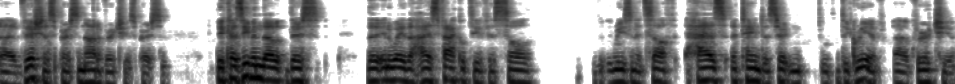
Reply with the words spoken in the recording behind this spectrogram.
uh, vicious person, not a virtuous person. Because even though there's the in a way the highest faculty of his soul, reason itself, has attained a certain degree of uh, virtue.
